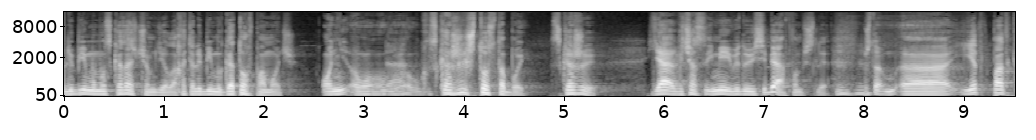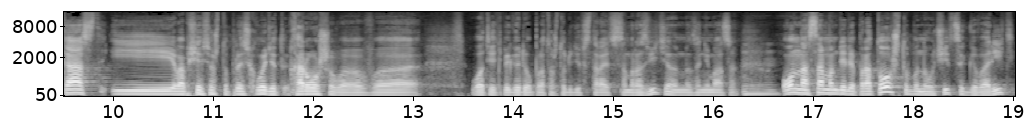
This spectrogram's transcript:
любимому сказать, в чем дело, хотя любимый готов помочь. Он, не- он- Да. Скажи, что с тобой? Скажи. Я сейчас имею в виду и себя в том числе. Потому что э, и этот подкаст, и вообще все, что происходит хорошего в... Вот я тебе говорил про то, что люди стараются саморазвитием заниматься. Он на самом деле про то, чтобы научиться говорить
